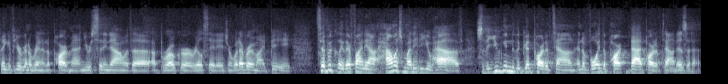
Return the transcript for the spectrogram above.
think if you were going to rent an apartment and you were sitting down with a, a broker or a real estate agent or whatever it might be, Typically, they're finding out how much money do you have so that you can get into the good part of town and avoid the part, bad part of town, isn't it?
